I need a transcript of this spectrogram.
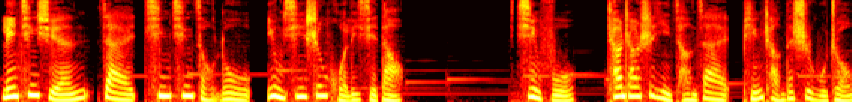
林清玄在《轻轻走路，用心生活》里写道：“幸福常常是隐藏在平常的事物中，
